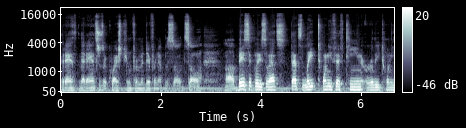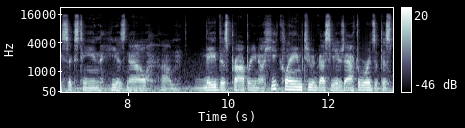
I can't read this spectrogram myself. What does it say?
that an- that answers a question from a different episode. So uh, basically, so that's that's late 2015, early 2016. He has now um, made this property. Now he claimed to investigators afterwards that this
